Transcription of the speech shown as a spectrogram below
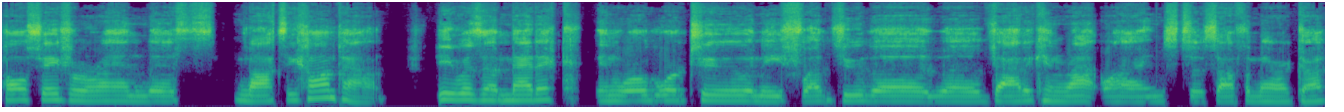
Paul Schaefer ran this Nazi compound. He was a medic in World War II and he fled through the, the Vatican rat lines to South America.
